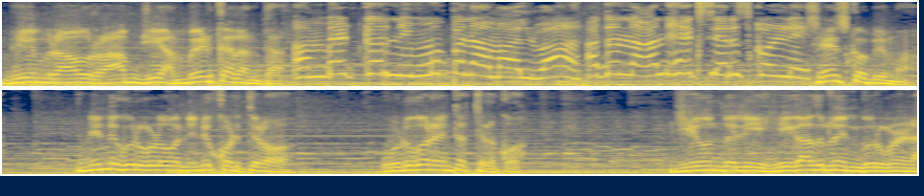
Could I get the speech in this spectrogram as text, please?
ಭೀಮ್ರಾವ್ ರಾಮ್ಜಿ ಅಂಬೇಡ್ಕರ್ ಅಂತ. ಅಂಬೇಡ್ಕರ್ ನಿಮ್ಮಪ್ಪ ನಾಮ ಅಲ್ವಾ? ಅದನ್ನ ನಾನ್ ಹೇಗ್ ಸೇರಿಸ್ಕೊಳ್ಳಿ? ಸೇರ್ಸ್ಕೋ ಭೀಮ. ನಿನ್ನ ಗುರುಗಳು ನಿನಗೆ ಕೊಡ್ತಿರೋ ಉಡುಗೊರೆ ಅಂತ ತಿಳ್ಕೊ. ಜೀವನದಲ್ಲಿ ಹೀಗಾದ್ರೂ ನಿನ್ನ ಗುರುಗಳನ್ನ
